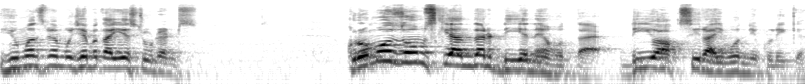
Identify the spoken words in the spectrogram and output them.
ह्यूमंस में? मुझे बताइए स्टूडेंट्स क्रोमोजोम्स के अंदर डीएनए होता है डी राइबो न्यूक्लिक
